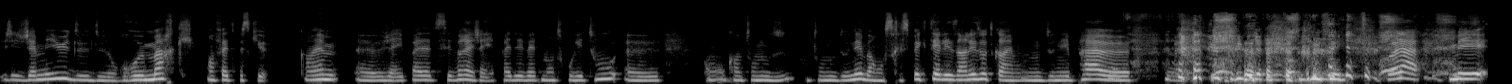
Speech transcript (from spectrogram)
j'ai jamais eu de, de, remarques en fait parce que quand même j'avais pas c'est vrai j'avais pas des vêtements troués et tout quand on nous quand on nous donnait ben on se respectait les uns les autres quand même. On nous donnait pas voilà. Mais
